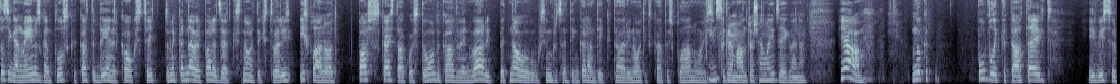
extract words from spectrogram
Tas ir gan mīnus, gan plus, ka katru dienu ir kaut kas cits. Tu nekad nevari paredzēt, kas notiks. Tu vari izplānot pašu skaistāko stundu, kādu vien vari, bet nav simtprocentīgi garantīva, ka tā arī notiks, kā tu esi plānojis. Instagramā droši vien līdzīgi, vai ne? Jā, nu, ka publika tā teikt, ir visur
